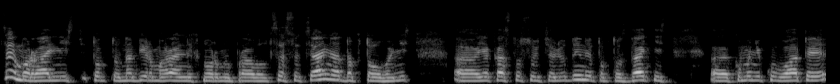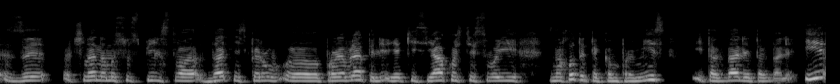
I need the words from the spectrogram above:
Це моральність, тобто набір моральних норм і правил, це соціальна адаптованість, е, яка стосується людини, тобто здатність е, комунікувати з членами суспільства, здатність керу, е, проявляти якісь якості свої, знаходити компроміс і так далі. І так далі. І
